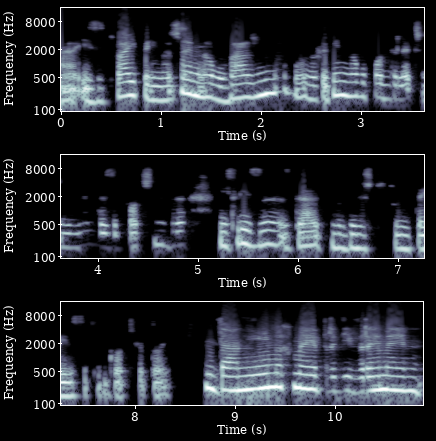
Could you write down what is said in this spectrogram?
А, и затова и при мъжа е много важно в един много по-далечен момент да започне да мисли за здравето на бъдещето дете и да се подготвя той. Да, ние имахме преди време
